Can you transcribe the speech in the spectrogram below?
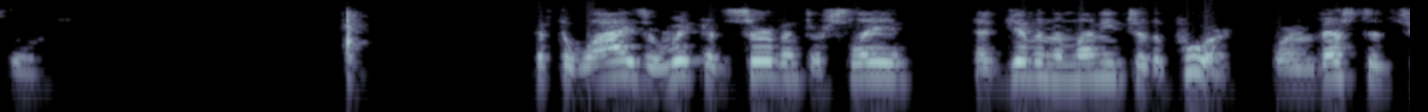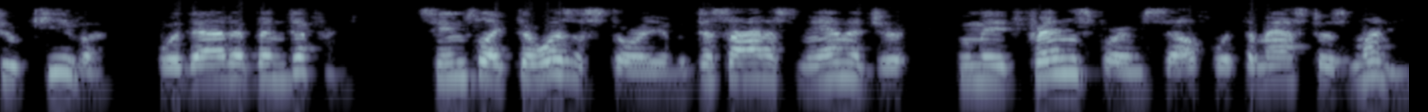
story? If the wise or wicked servant or slave had given the money to the poor, or invested through Kiva would that have been different? Seems like there was a story of a dishonest manager who made friends for himself with the master's money,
